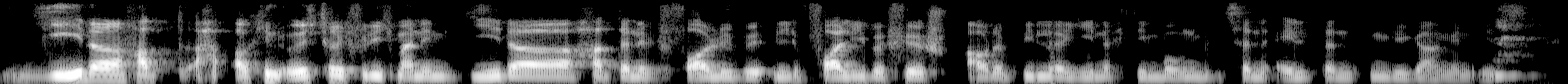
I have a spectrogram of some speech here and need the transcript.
jeder hat, auch in Österreich würde ich meinen, jeder hat eine Vorliebe, Vorliebe für Spar oder Billa, je nachdem, wo man mit seinen Eltern hingegangen ist.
